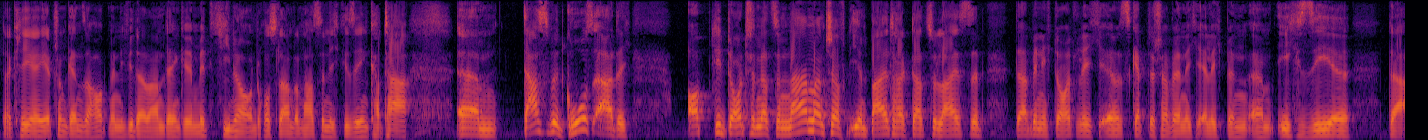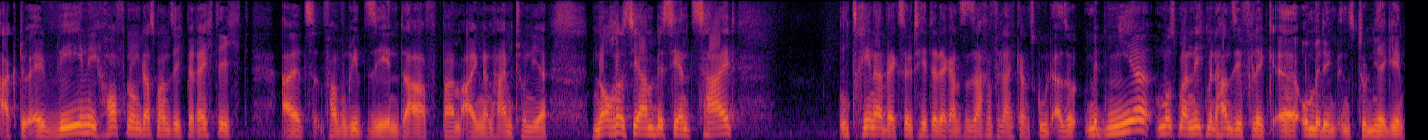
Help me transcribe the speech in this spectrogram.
da kriege ich ja jetzt schon Gänsehaut, wenn ich wieder daran denke, mit China und Russland und hast du nicht gesehen, Katar. Ähm, das wird großartig. Ob die deutsche Nationalmannschaft ihren Beitrag dazu leistet, da bin ich deutlich äh, skeptischer, wenn ich ehrlich bin. Ähm, ich sehe da aktuell wenig Hoffnung, dass man sich berechtigt als Favorit sehen darf beim eigenen Heimturnier. Noch ist ja ein bisschen Zeit. Ein Trainerwechsel täte der ganzen Sache vielleicht ganz gut. Also mit mir muss man nicht mit Hansi Flick äh, unbedingt ins Turnier gehen.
